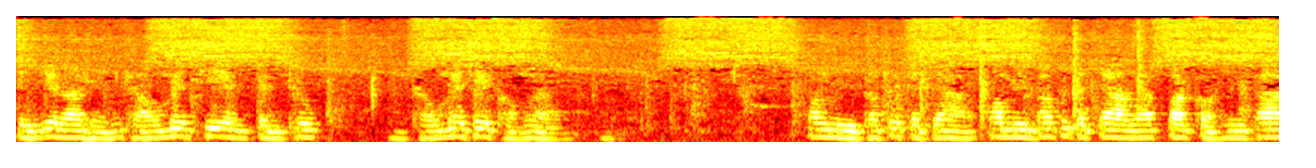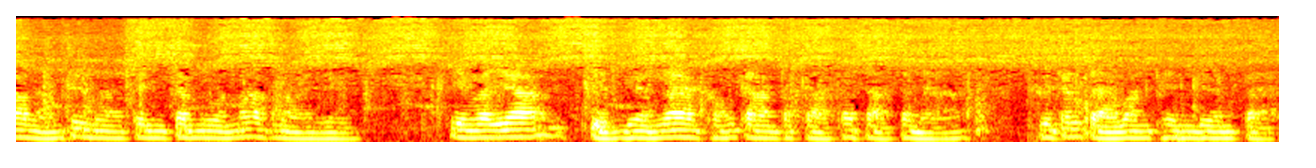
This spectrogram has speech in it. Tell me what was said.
สิ่งที่เราเห็นเขาไม่เที่ยงเป็นทุกข์เขาไม่ใช่ของเรา ต้องมีพระพุทธเจ้าพอมีพระพุทธเจ้าแล้วปรากฏมีผ้าหนังขึ้นมาเป็นจำนวนมากมายเลยเพียงระยะเจ็ดเดือนแรกของการประกาศพระศาสนา คือตั้งแต่วันเพ็ญเดือนแปด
